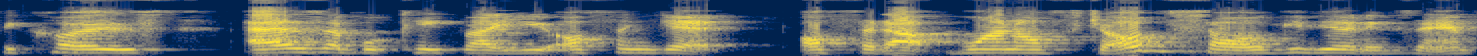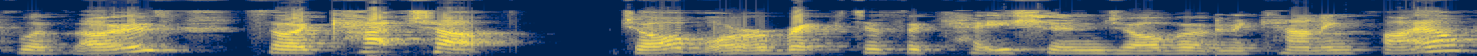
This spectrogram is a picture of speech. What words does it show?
because as a bookkeeper you often get offered up one-off jobs. So I'll give you an example of those. So a catch-up job or a rectification job of an accounting file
